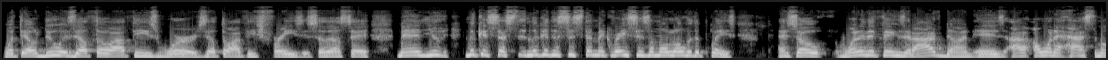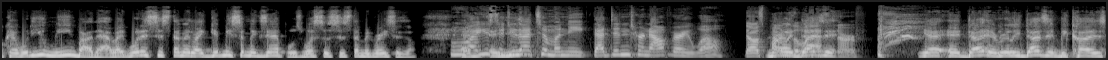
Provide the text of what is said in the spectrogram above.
what they'll do is they'll throw out these words they'll throw out these phrases so they'll say man you look at look at the systemic racism all over the place and so one of the things that I've done is I, I want to ask them, okay, what do you mean by that? Like, what is systemic? Like, give me some examples. What's the systemic racism? Ooh, and, I used to do you, that to Monique. That didn't turn out very well. That was part no, of the last nerve. yeah, it does. It really doesn't because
